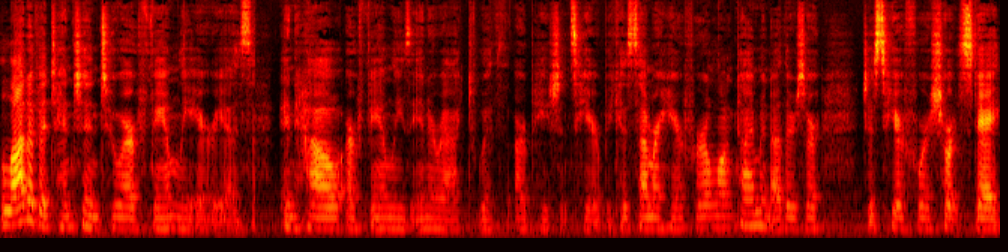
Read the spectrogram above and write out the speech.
a lot of attention to our family areas and how our families interact with our patients here because some are here for a long time and others are just here for a short stay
